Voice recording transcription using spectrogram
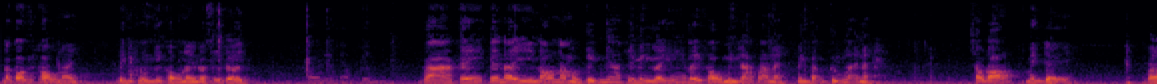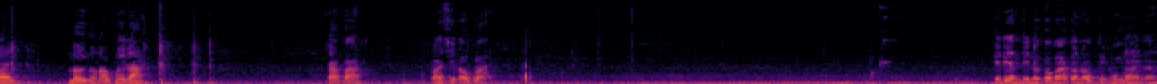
nó có cái khẩu này. Bình thường cái khẩu này nó sẽ rơi và cái cái này nó nằm ở kính nhá thì mình lấy lấy khẩu mình ráp vào này mình vặn cứng lại này. Sau đó mình để vào đây nới con ốc này ra. Ráp vào và siết ốc lại cái đèn thì nó có ba con ốc thì không nói nữa.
